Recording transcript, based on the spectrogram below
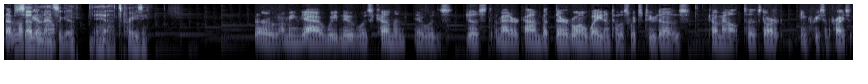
seven months Seven ago months now. ago. Yeah, that's crazy. So I mean, yeah, we knew it was coming. It was just a matter of time. But they're going to wait until the Switch Two does come out to start increasing prices.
